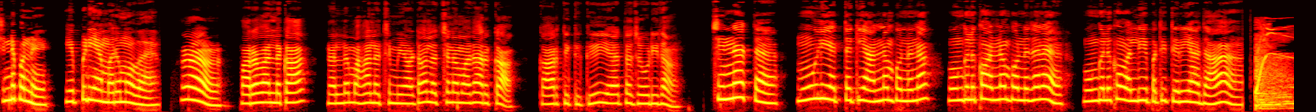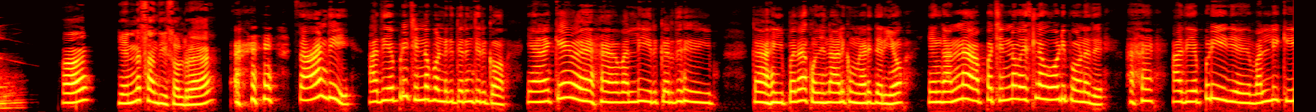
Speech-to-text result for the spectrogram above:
சின்ன பொண்ணு எப்படி என் மருமவ? ஆ பரவாயில்லக்கா. நல்ல மகாலட்சுமி ஆட்டம் லட்சணமாக தான் இருக்கா. கார்த்திக்குக்கு ஏத்த ஜோடி தான். சின்ன அத்தை மூலி அத்தைக்கு அண்ணன் பொண்ணுனா உங்களுக்கும் அண்ணன் பொண்ணு தானே? உங்களுக்கும் வள்ளியை பத்தி தெரியாதா? ஆ என்ன சாந்தி சொல்ற? சாந்தி அது எப்படி சின்ன பொண்ணுக்கு தெரிஞ்சிருக்கும்? எனக்கே வள்ளி இருக்கிறது இப்பதான் கொஞ்ச நாளுக்கு முன்னாடி தெரியும். எங்க அண்ணன் அப்ப சின்ன வயசுல ஓடி போனது. அது எப்படி வள்ளிக்கு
